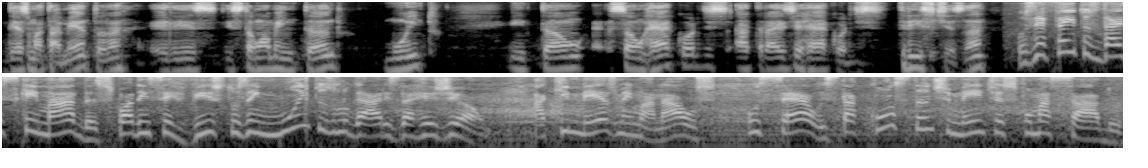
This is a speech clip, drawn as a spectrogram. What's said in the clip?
desmatamento, né, eles estão aumentando muito. Então, são recordes atrás de recordes, tristes, né? Os efeitos das queimadas podem ser vistos em muitos lugares da região. Aqui mesmo em Manaus, o céu está constantemente esfumaçado.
